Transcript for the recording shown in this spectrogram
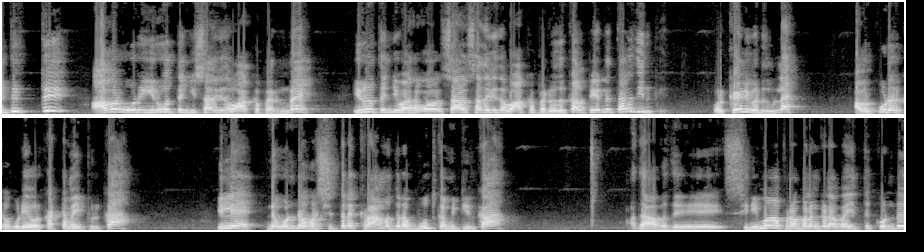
எதிர்த்து அவர் ஒரு இருபத்தஞ்சு சதவீத வாக்கு பெறணுமே. இருபத்தஞ்சு சதவீத வாக்கு பெறுவதற்கு அவர்கிட்ட என்ன தகுதி இருக்கு? ஒரு கேள்வி வருது இல்ல அவர் கூட இருக்கக்கூடிய ஒரு கட்டமைப்பு இருக்கா? இல்லையே இந்த ஒன்றரை வருஷத்துல கிராமத்துல பூத் கமிட்டி இருக்கா? அதாவது சினிமா பிரபலங்களை வைத்துக்கொண்டு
